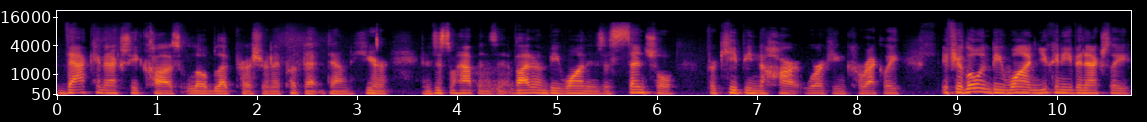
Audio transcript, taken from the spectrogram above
that can actually cause low blood pressure. And I put that down here. And it just so happens that vitamin B1 is essential for keeping the heart working correctly. If you're low in B1, you can even actually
